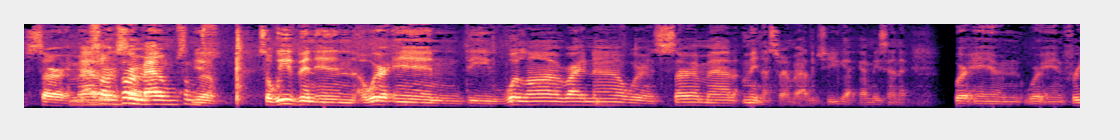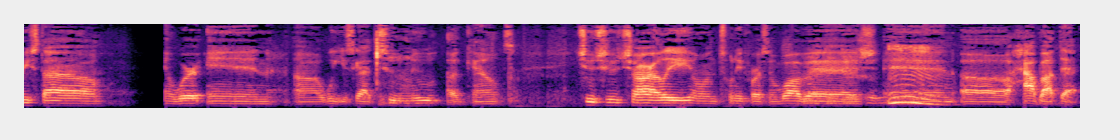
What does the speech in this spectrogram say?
Sir and madam. Sorry, sorry, madam. Some, Yeah. So we've been in. We're in the Woodline right now. We're in Sir and Madam. I mean, not Sir and Madam. You got, got me saying that. We're in. We're in freestyle, and we're in. Uh, we just got two new accounts. Choo Choo Charlie on 21st and Wabash, and uh, how about that?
